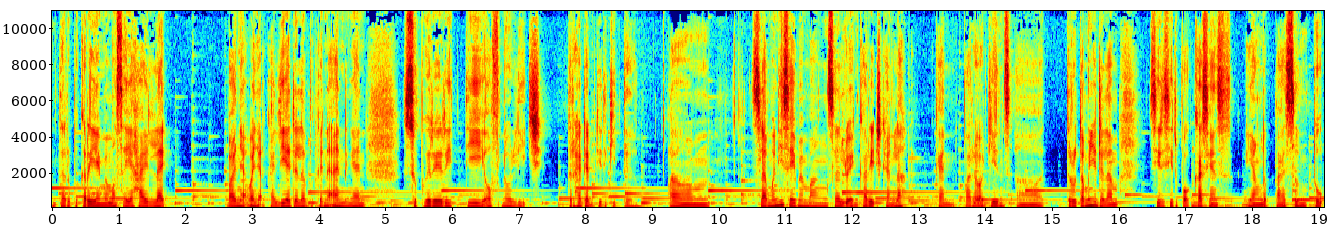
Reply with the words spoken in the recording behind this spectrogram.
antara perkara yang memang saya highlight banyak-banyak kali adalah berkenaan dengan superiority of knowledge terhadap diri kita. Um, selama ni saya memang selalu encouragekan lah kan para audience uh, terutamanya dalam siri-siri podcast yang yang lepas untuk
